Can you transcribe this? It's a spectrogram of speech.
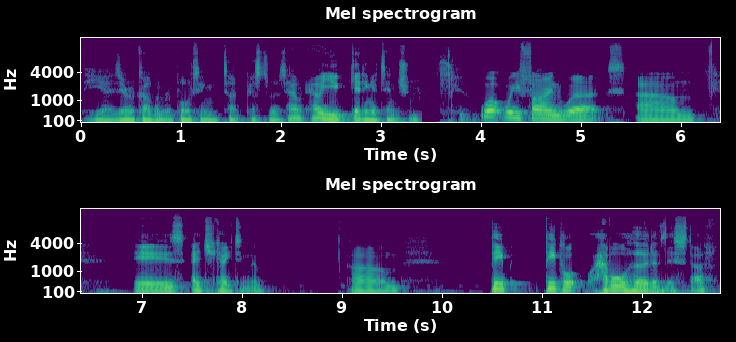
the uh, zero carbon reporting type customers? How how are you getting attention? What we find works um, is educating them. Um, peop- people have all heard of this stuff.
